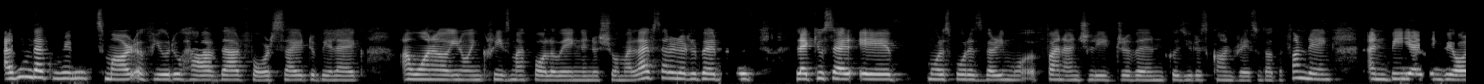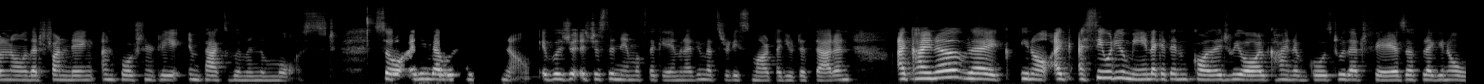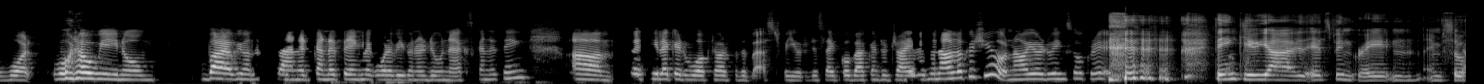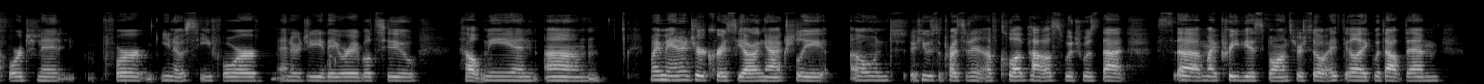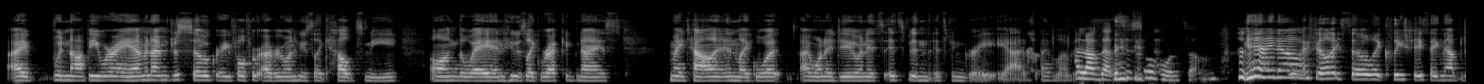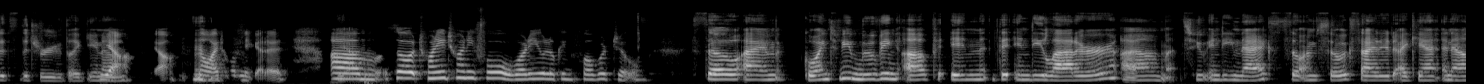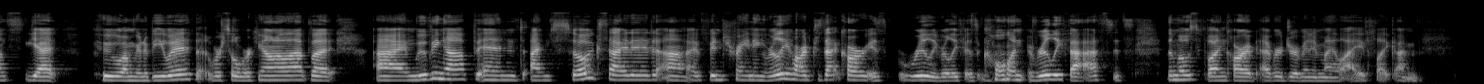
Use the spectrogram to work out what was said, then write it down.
I think that's really smart of you to have that foresight to be like, I want to, you know, increase my following and to show my lifestyle a little bit. Because, like you said, a motorsport is very more financially driven because you just can't race without the funding. And B, I think we all know that funding unfortunately impacts women the most. So I think that was you know, it was just, it's just the name of the game. And I think that's really smart that you did that. And I kind of like, you know, I, I see what you mean. Like, in college, we all kind of go through that phase of like, you know, what what are we, you know, why are we on this planet kind of thing? Like, what are we gonna do next kind of thing? Um, so I feel like it worked out for the best for you to just like go back into driving, and now look at you. Now you're doing so great. Thank you. Yeah, it's been great, and I'm so Yeah, fortunate for you know C4 Energy. They were able to help me, and um, my manager Chris Young actually owned. He was the president of Clubhouse, which was that uh, my previous sponsor. So I feel like without them, I would not be where I am, and I'm just so grateful for everyone who's like helped me along the way and who's like recognized my talent and like what I want to do and it's it's been it's been great. Yeah, I love it. I love that. This is so wholesome. yeah, I know. I feel like so like cliche saying that, but it's the truth. Like, you know. yeah. Yeah. No, I totally get it. yeah. Um, so 2024, what are you looking forward to? So I'm going to be moving up in the Indy ladder um, to Indy NXT. So I'm so excited. I can't announce yet who I'm going to be with. We're still working on all that, but I'm moving up and I'm so excited. Uh, I've been training really hard because that car is really, really physical and really fast. It's the most fun car I've ever driven in my life. Like I'm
